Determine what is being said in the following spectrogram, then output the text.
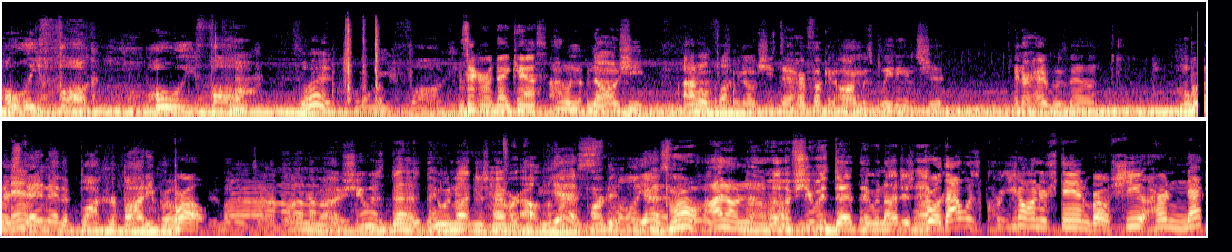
Holy fuck! Holy fuck! What? Holy fuck! Is that girl dead, Cass? I don't know. She, I don't fucking know if she's dead. Her fucking arm was bleeding and shit, and her head was down. They're standing there to block her body, bro. Bro. They're literally trying to No, block no, her no, no. body. She was dead. They would not just have her out in the Yes, fucking parking lot like yes. that. Bro, I don't know. no, if she was dead, they would not just have Bro, her that was cr- you don't understand, bro. She her neck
